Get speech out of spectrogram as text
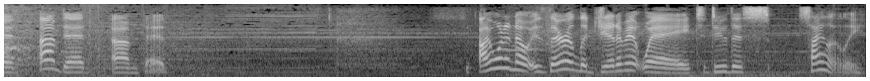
Dead. I'm dead. I'm dead. I want to know, is there a legitimate way to do this silently?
